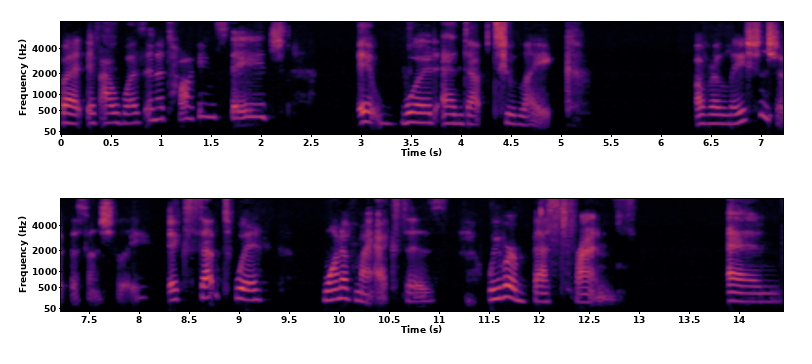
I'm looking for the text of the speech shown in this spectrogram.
But if I was in a talking stage, it would end up to like a relationship essentially. Except with one of my exes, we were best friends. And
